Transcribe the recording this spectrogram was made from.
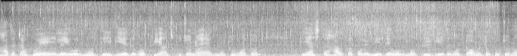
ভাজাটা হয়ে এলেই ওর মধ্যেই দিয়ে দেবো পেঁয়াজ কুচোনো এক মুঠো মতন। পেঁয়াজটা হালকা করে ভেজে ওর মধ্যেই দিয়ে দেবো টমেটো কুচোনো।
